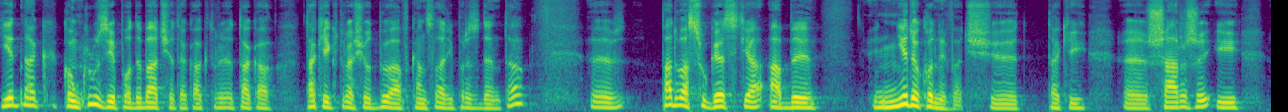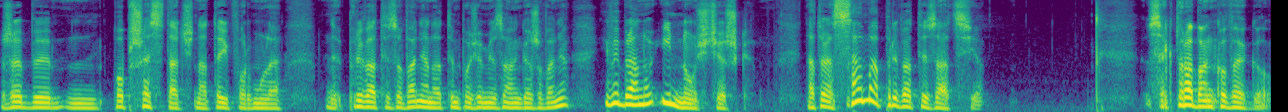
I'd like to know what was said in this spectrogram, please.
Jednak konkluzje po debacie, taka, taka, takiej, która się odbyła w kancelarii prezydenta, padła sugestia, aby nie dokonywać e, takiej e, szarży i żeby poprzestać na tej formule prywatyzowania, na tym poziomie zaangażowania i wybrano inną ścieżkę. Natomiast sama prywatyzacja sektora bankowego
